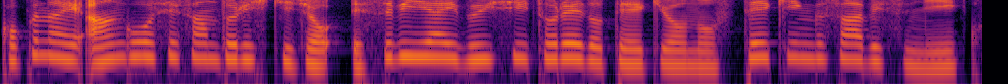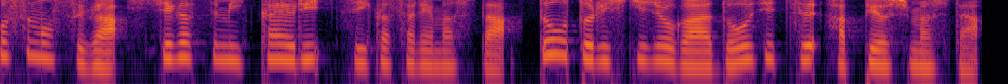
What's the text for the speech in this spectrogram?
国内暗号資産取引所 SBIVC トレード提供のステーキングサービスにコスモスが7月3日より追加されました。同取引所が同日発表しました。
